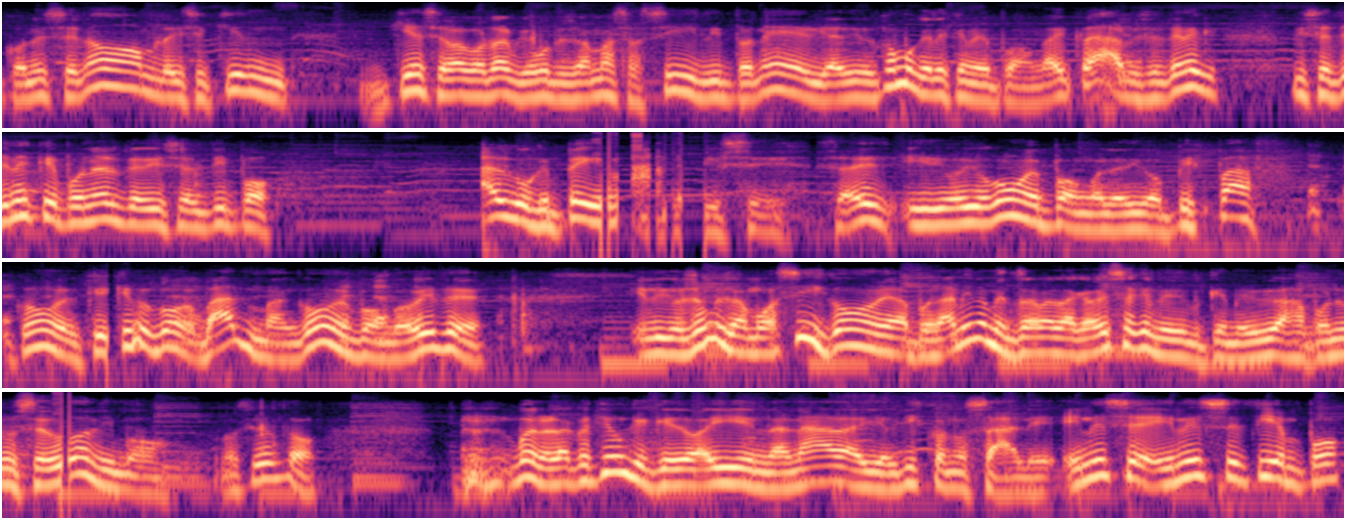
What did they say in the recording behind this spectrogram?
con ese nombre, dice, ¿quién, ¿quién se va a acordar que vos te llamás así, Lito Nevia? Digo, ¿cómo querés que me ponga? Y claro, dice, tenés, dice, tenés que ponerte, dice el tipo, algo que pegue más, me ¿sabes? Y digo, digo, ¿cómo me pongo? Le digo, Pispaf, ¿cómo, qué, qué me pongo? Batman, ¿cómo me pongo, viste? Y le digo, yo me llamo así, ¿cómo me voy a poner? A mí no me entraba en la cabeza que me, que me ibas a poner un seudónimo, ¿no es cierto? Bueno, la cuestión que quedó ahí en la nada y el disco no sale. En ese, en ese tiempo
